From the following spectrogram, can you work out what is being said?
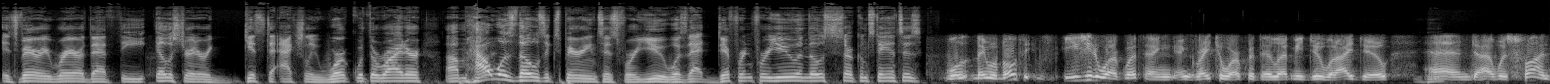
it's very rare that the illustrator gets to actually work with the writer. Um, how was those experiences for you? Was that different for you in those circumstances? Well, they were both easy to work with and, and great to work with. They let me do what I do, mm-hmm. and uh, it was fun.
